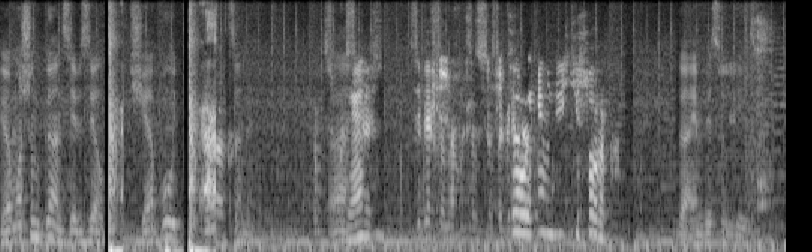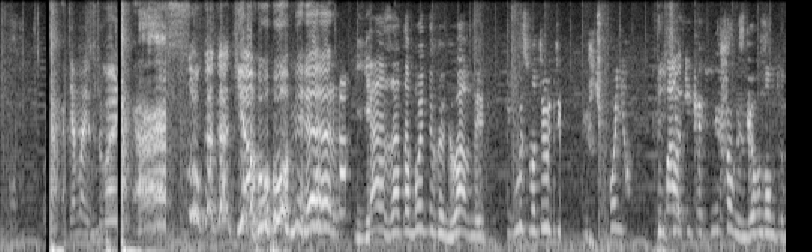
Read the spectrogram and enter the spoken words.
Я машинган себе взял. Ща будет, пацаны. Себе, себе что нахуй сейчас все. Целый М240. да, М249. Тема из дуба. Сука, как я умер! Я за тобой такой главный. Иду, смотрю, ты чпонь И упал чё- и как мешок с говном тут.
